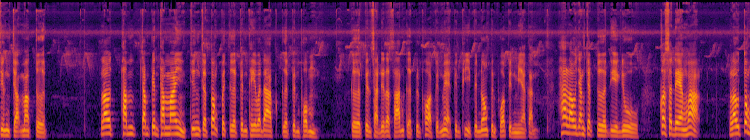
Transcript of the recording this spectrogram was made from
จึงจะมาเกิด เราทำจำเป็นทำไมจึงจะต้องไปเกิดเป็นเทวดาเกิดเป็นพรหมเกิดเป็นสัตว์เดรัจฉานเกิดเป็นพ่อเป็นแม่เป็นพี่เป็นน้องเป็นผัวเป็นเมียกัน ถ้าเรายังจะเกิดอีกอยู่ ก็แสดงว่าเราต้อง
